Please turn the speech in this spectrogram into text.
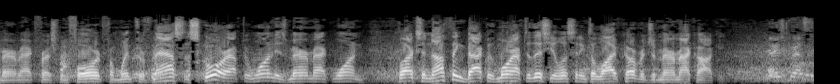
Merrimack freshman forward from Winthrop, Mass. The score after one is Merrimack one. Clarkson nothing. Back with more after this. You're listening to live coverage of Merrimack hockey. Thanks, Chris.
